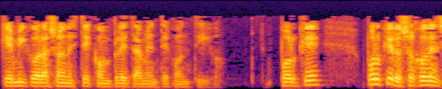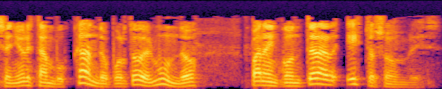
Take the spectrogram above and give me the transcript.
que mi corazón esté completamente contigo. ¿Por qué? Porque los ojos del Señor están buscando por todo el mundo para encontrar estos hombres,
